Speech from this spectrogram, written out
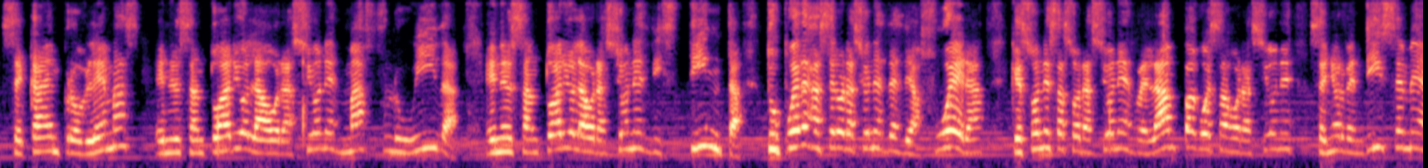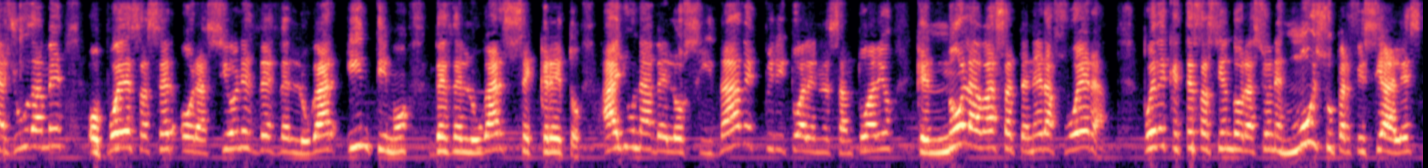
se caen problemas, en el santuario la oración es más fluida, en el santuario la oración es distinta. Tú puedes hacer oraciones desde afuera, que son esas oraciones relámpago, esas oraciones, Señor, bendíceme, ayúdame, o puedes hacer oraciones desde el lugar íntimo, desde el lugar secreto. Hay una velocidad espiritual en el santuario que no la vas a tener afuera. Puede que estés haciendo oraciones muy superficiales,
